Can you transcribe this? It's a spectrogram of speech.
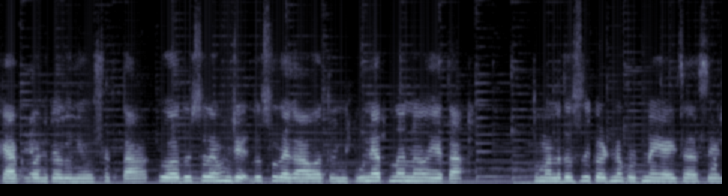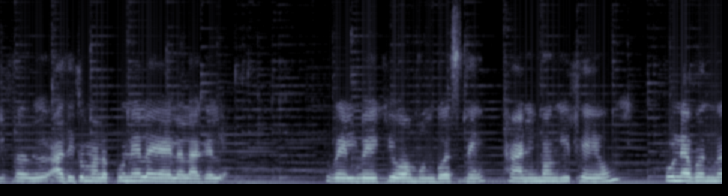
कॅब पण करून येऊ शकता. किंवा दुसरं म्हणजे दुसऱ्या गावातून पुण्यातनं न येता तुम्हाला दुसरीकडनं कुठनं यायचं असेल तर आधी तुम्हाला पुण्याला यायला लागेल. रेल्वे किंवा मग बसने आणि मग इथे येऊन पुण्यामधनं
